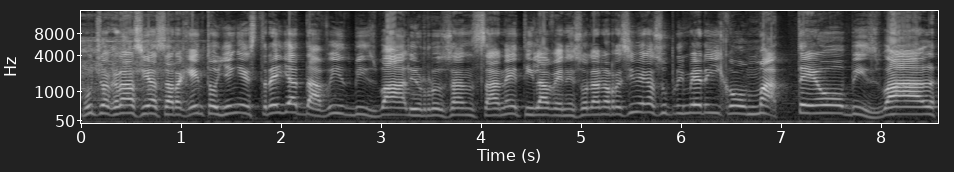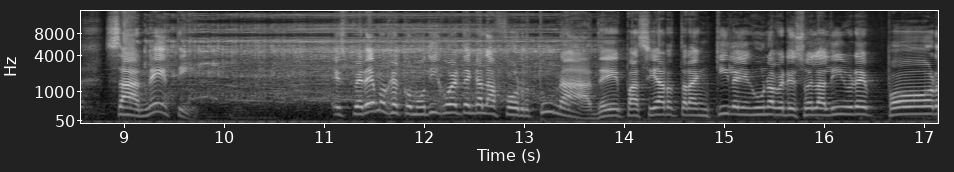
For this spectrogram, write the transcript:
Muchas gracias, Sargento. Y en estrella, David Bisbal y Rosan Zanetti, la venezolana, reciben a su primer hijo, Mateo Bisbal Zanetti. Esperemos que, como dijo él, tenga la fortuna de pasear tranquila y en una Venezuela libre por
